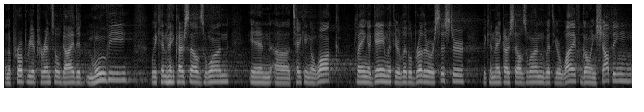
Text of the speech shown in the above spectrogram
an appropriate parental guided movie. We can make ourselves one in uh, taking a walk playing a game with your little brother or sister. We can make ourselves one with your wife going shopping.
